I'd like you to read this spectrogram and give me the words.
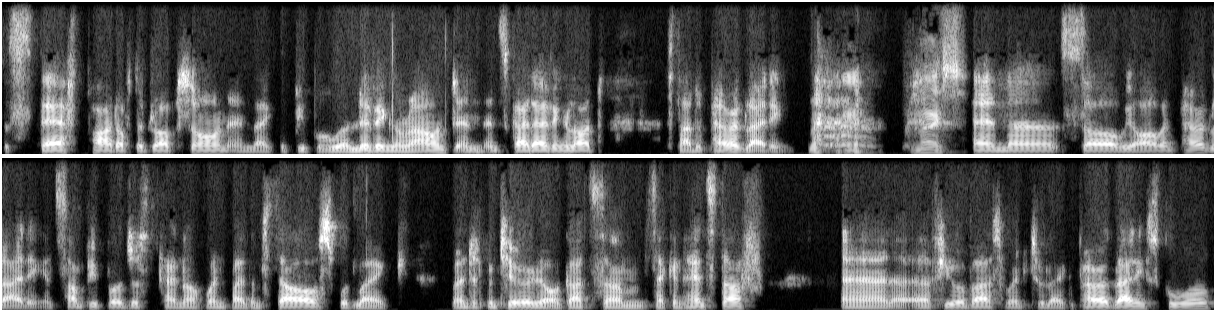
the staff part of the drop zone and like the people who were living around and, and skydiving a lot started paragliding. Nice. and uh, so we all went paragliding and some people just kind of went by themselves with like rented material or got some secondhand stuff. And a, a few of us went to like a paragliding school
